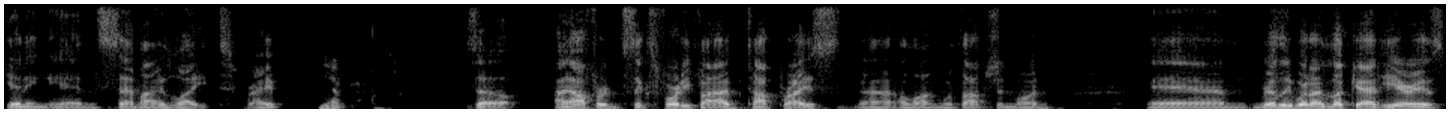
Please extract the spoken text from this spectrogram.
getting in semi light right? Yep. So i offered 645 top price uh, along with option one. And really what i look at here is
